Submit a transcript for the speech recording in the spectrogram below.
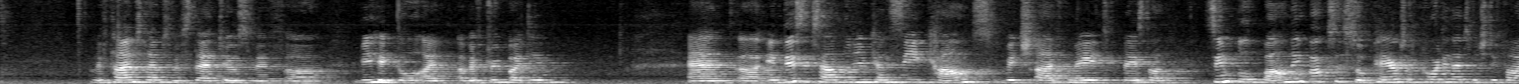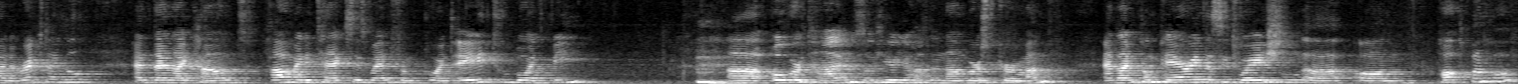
With timestamps, with status, with uh, vehicle, uh, with trip ID. And uh, in this example you can see counts which I've made based on simple bounding boxes, so pairs of coordinates which define a rectangle, and then I count how many taxis went from point A to point B uh, over time. So here you have the numbers per month, and I'm comparing the situation uh, on Hauptbahnhof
